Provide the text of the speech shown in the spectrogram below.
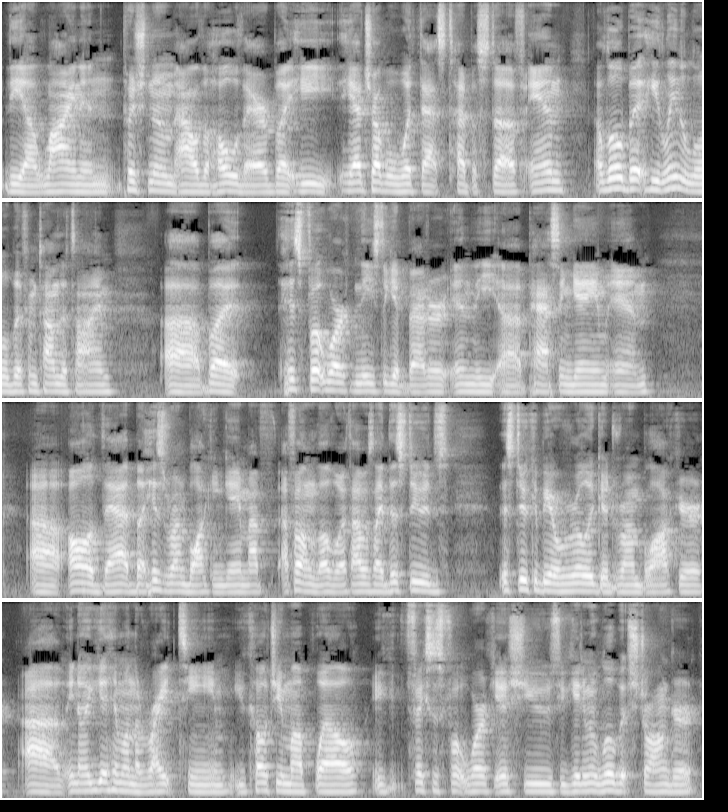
the uh, line and pushing them out of the hole there. But he he had trouble with that type of stuff and a little bit. He leaned a little bit from time to time, uh, but his footwork needs to get better in the uh, passing game and uh, all of that. But his run blocking game, I, I fell in love with. I was like, this dude's this dude could be a really good run blocker. Uh, you know, you get him on the right team, you coach him up well, you fix his footwork issues, you get him a little bit stronger.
